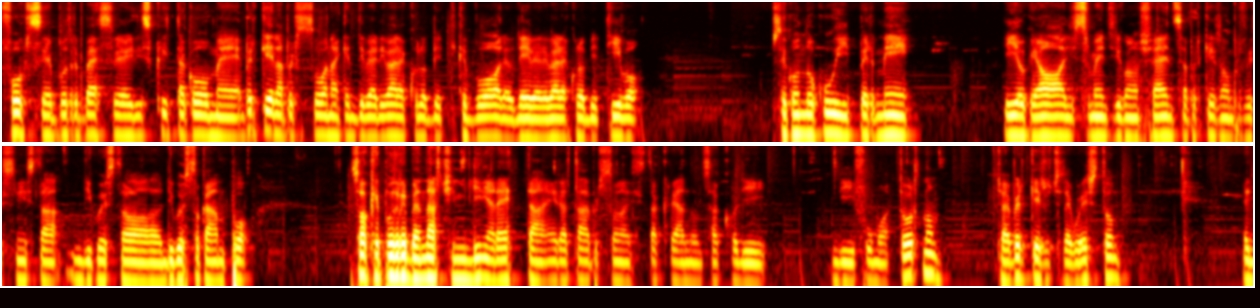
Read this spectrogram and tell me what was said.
forse potrebbe essere descritta come perché la persona che deve arrivare a quell'obiettivo che vuole o deve arrivare a quell'obiettivo, secondo cui per me, io che ho gli strumenti di conoscenza, perché sono professionista di questo, di questo campo, so che potrebbe andarci in linea retta, in realtà la persona si sta creando un sacco di, di fumo attorno. Cioè, perché succede questo? E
